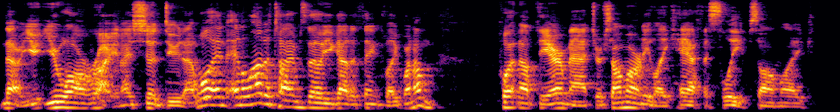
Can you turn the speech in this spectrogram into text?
No, you you are right. I should do that. Well, and, and a lot of times though, you got to think like when I'm putting up the air mattress, I'm already like half asleep, so I'm like,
